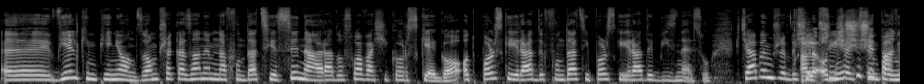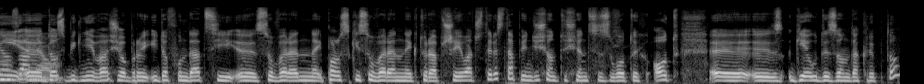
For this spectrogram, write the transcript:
e, wielkim pieniądzom przekazanym na fundację syna Radosława Sikorskiego od Polskiej Rady, Fundacji Polskiej Rady Biznesu. Chciałabym, żeby się Ale przyjrzeć odniesie się pani do Zbigniewa Ziobry i do Fundacji Suwerennej, Polski Suwerennej, która przyjęła 450 tysięcy złotych od e, z- giełdy Zonda Krypto?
